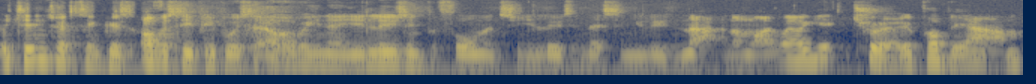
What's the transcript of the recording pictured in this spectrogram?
it's interesting because obviously people say, "Oh, well, you know, you're losing performance, and you're losing this, and you're losing that," and I'm like, "Well, yeah, true, probably am."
